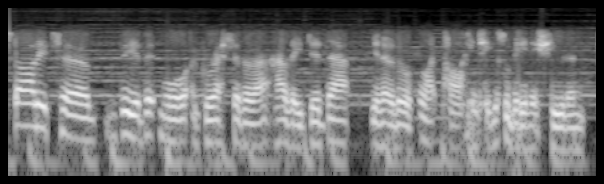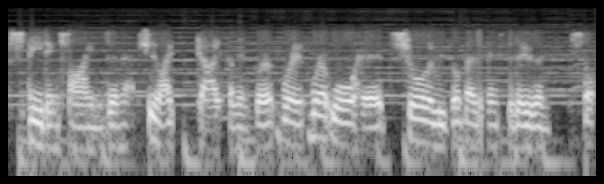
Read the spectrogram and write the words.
Started to be a bit more aggressive about how they did that. You know, there were like parking tickets were being issued and speeding fines, and actually, like, guys, I mean, we're, we're, we're at war here. Surely we've got better things to do than stop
